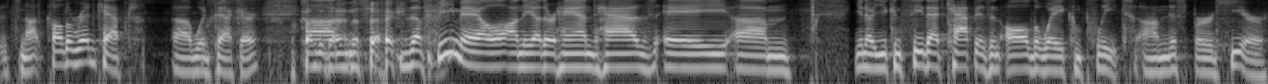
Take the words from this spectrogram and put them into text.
It's not called a red capped uh, woodpecker. We'll come to um, that in a um, sec. The female, on the other hand, has a um, you know, you can see that cap isn't all the way complete on this bird here.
